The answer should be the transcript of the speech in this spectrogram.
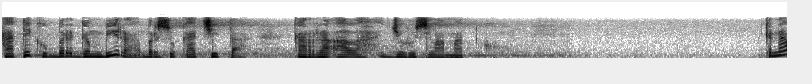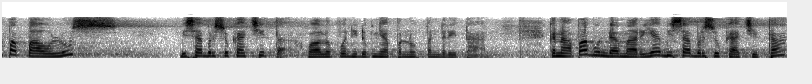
hatiku bergembira bersuka cita karena Allah juru selamatku. Kenapa Paulus bisa bersuka cita walaupun hidupnya penuh penderitaan? Kenapa Bunda Maria bisa bersuka cita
